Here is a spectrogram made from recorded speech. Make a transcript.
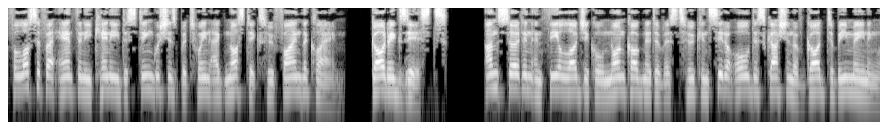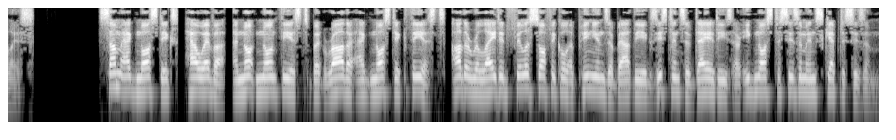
philosopher Anthony Kenny distinguishes between agnostics who find the claim, "'God exists' uncertain and theological noncognitivists who consider all discussion of God to be meaningless. Some agnostics, however, are not nontheists but rather agnostic theists. Other related philosophical opinions about the existence of deities are ignosticism and skepticism.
